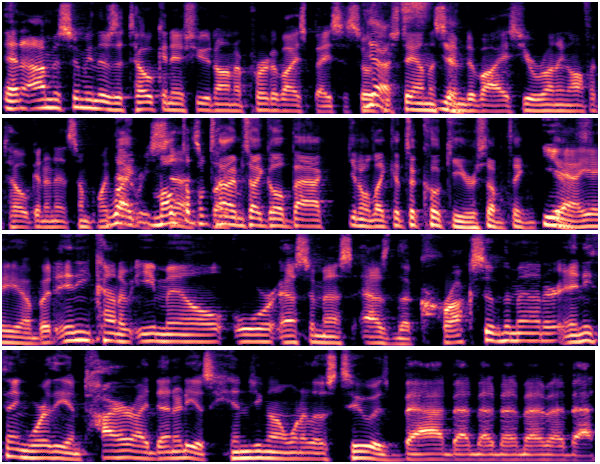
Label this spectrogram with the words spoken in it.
And I'm assuming there's a token issued on a per device basis. So yes, if you stay on the same yeah. device, you're running off a token, and at some point right. that resets. Multiple but, times I go back, you know, like it's a cookie or something. Yeah, yes. yeah, yeah. But any kind of email or SMS as the crux of the matter, anything where the entire identity is hinging on one of those two is bad, bad, bad, bad, bad, bad, bad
